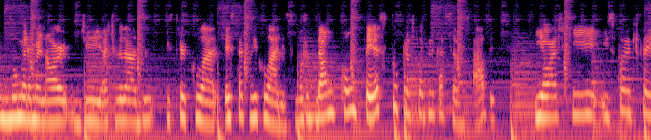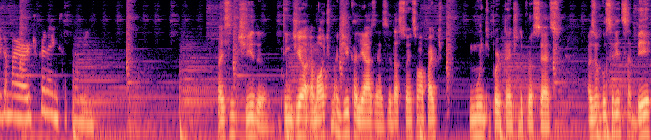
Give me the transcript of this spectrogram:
um número menor de atividades extracurriculares. Você dá um contexto para sua aplicação, sabe? E eu acho que isso foi o que fez a maior diferença para mim. Faz sentido. Entendi. É uma ótima dica, aliás, né? As redações são uma parte muito importante do processo. Mas eu gostaria de saber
